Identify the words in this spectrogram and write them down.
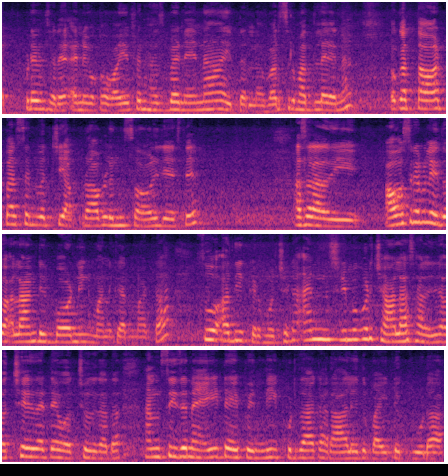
ఎప్పుడైనా సరే అండ్ ఒక వైఫ్ అండ్ హస్బెండ్ అయినా ఇద్దరు లవర్స్ల మధ్యలో అయినా ఒక థర్డ్ పర్సన్ వచ్చి ఆ ప్రాబ్లమ్ని సాల్వ్ చేస్తే అసలు అది అవసరం లేదు. అలాంటి బాండింగ్ మనకి అనమాట సో అది ఇక్కడ ముచ్చట. అండ్ శ్రీము కూడా చాలాసార్లు వచ్చేదంటే వచ్చేది కదా. అండ్ సీజన్ ఎయిట్ అయిపోయింది. ఇప్పుడు దాకా రాలేదు బయటకు కూడా.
